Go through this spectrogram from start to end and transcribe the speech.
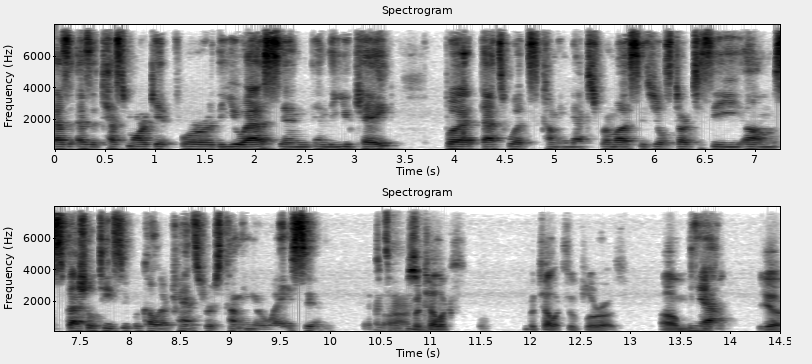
as as a test market for the U.S. and and the UK, but that's what's coming next from us. Is you'll start to see um, specialty Supacolor transfers coming your way soon. That's awesome. Metallics, metallics and fluoros. Um, Yeah. yeah.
